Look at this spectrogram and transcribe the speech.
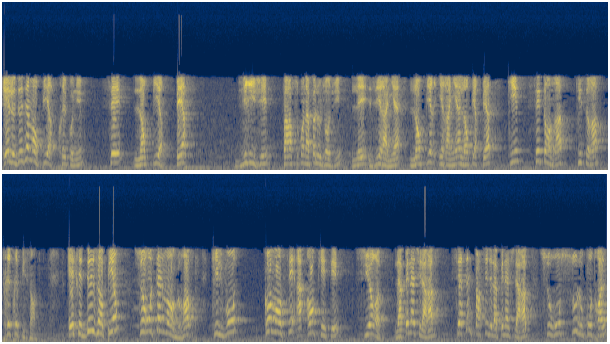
Et le deuxième empire très connu, c'est l'Empire perse, dirigé par ce qu'on appelle aujourd'hui les Iraniens, l'Empire iranien, l'Empire perse, qui s'étendra, qui sera très très puissant. Et ces deux empires seront tellement grands qu'ils vont commencer à empiéter sur la péninsule arabe. Certaines parties de la péninsule arabe seront sous le contrôle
